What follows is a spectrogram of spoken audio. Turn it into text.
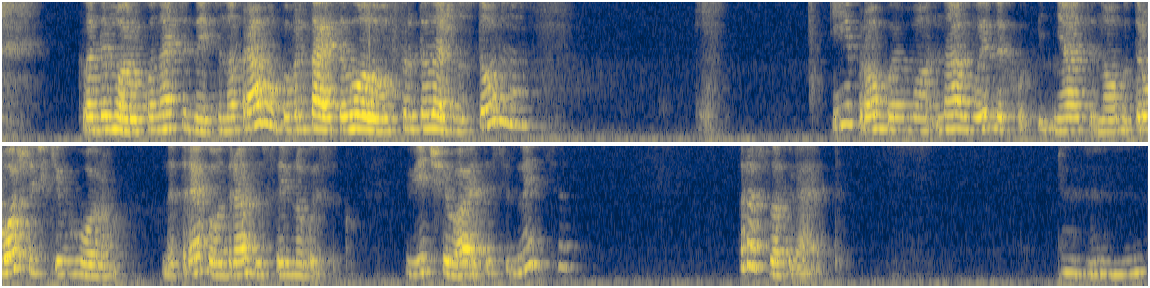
Кладемо руку на сідницю направо, повертаєте голову в протилежну сторону. І пробуємо на видиху підняти ногу трошечки вгору. Не треба одразу сильно високо. Відчуваєте сідницю, розслабляєте. Мгм.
